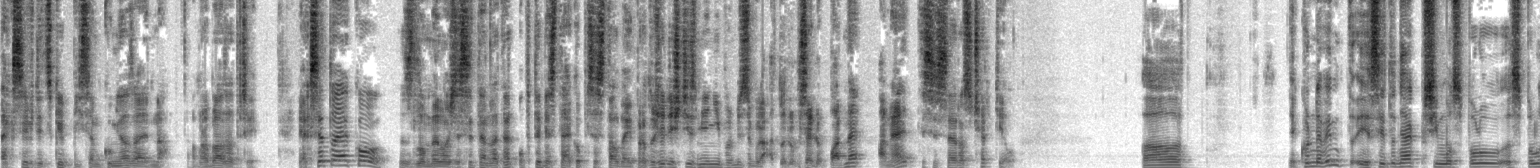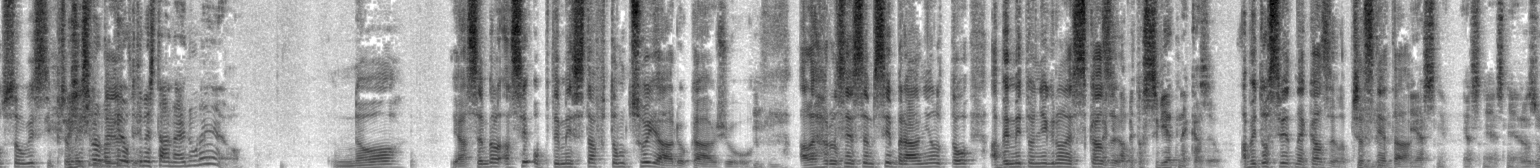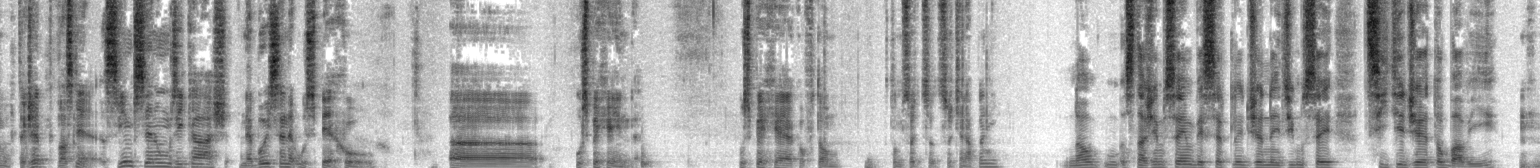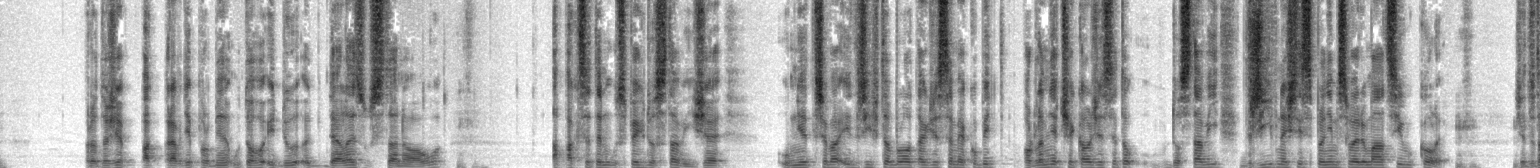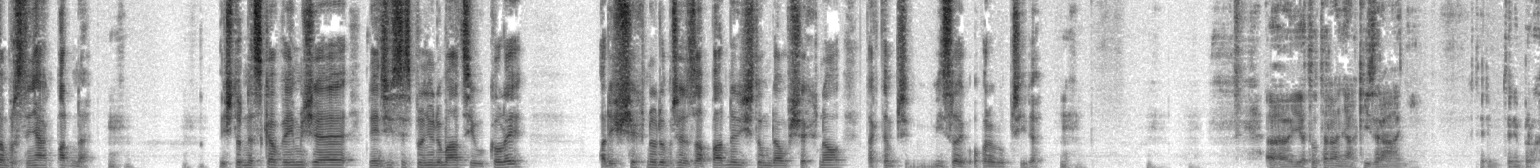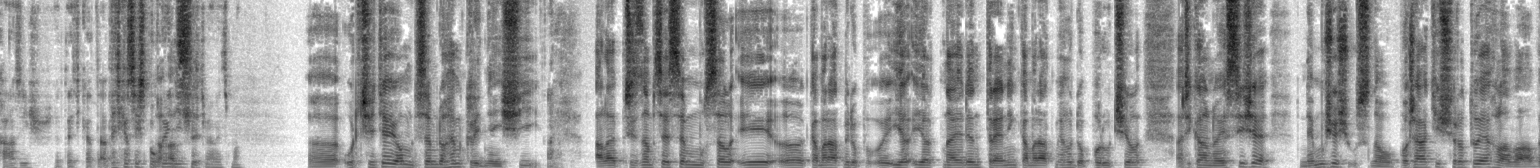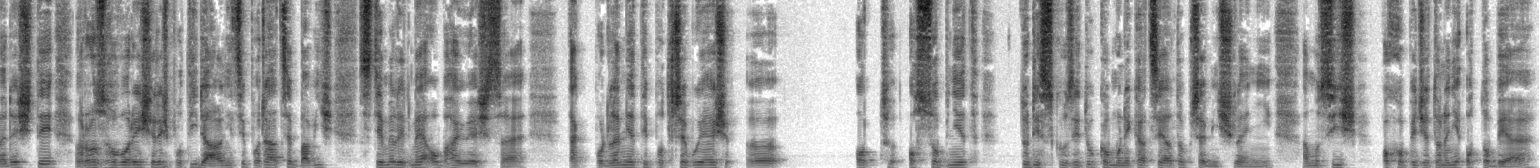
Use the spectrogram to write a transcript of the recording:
tak si vždycky písemku měl za jedna a ona byla za tři. Jak se to jako zlomilo, že si tenhle ten optimista jako přestal být? Protože když ti změní podmínky, a to dobře dopadne, a ne, ty jsi se rozčertil. Uh, jako nevím, jestli to nějak přímo spolu, spolu souvisí. Takže jsi byl velký optimista a najednou ne, jo? No, já jsem byl asi optimista v tom, co já dokážu, mm-hmm. ale hrozně jsem si bránil to, aby mi to někdo neskazil. Aby, aby to svět nekazil. Aby to svět nekazil, přesně mm-hmm. tak. Jasně, jasně, jasně, rozumím. Takže vlastně svým synům říkáš, neboj se neúspěchu, uh, úspěch je jinde. Úspěch je jako v tom, v tom co, co, co tě naplní? No, snažím se jim vysvětlit, že nejdřív musí cítit, že je to baví, mm-hmm protože pak pravděpodobně u toho i déle zůstanou a pak se ten úspěch dostaví, že u mě třeba i dřív to bylo tak, že jsem jakoby podle mě čekal, že se to dostaví dřív, než si splním svoje domácí úkoly. Že to tam prostě nějak padne. Když to dneska vím, že nejdřív si splním domácí úkoly a když všechno dobře zapadne, když tomu dám všechno, tak ten výsledek opravdu přijde. Je to teda nějaký zrání? Kterým, kterým procházíš? Že teďka, a teďka jsi spokojený no, s těmi věcmi? Uh, určitě jo, jsem mnohem klidnější, ano. ale přiznám se, že jsem musel i uh, kamarád mi dopo- jet na jeden trénink, kamarád mi ho doporučil a říkal, no jestliže nemůžeš usnout, pořád ti šrotuje hlava, vedeš ty rozhovory, šedeš po té dálnici, pořád se bavíš s těmi lidmi a obhajuješ se, tak podle mě ty potřebuješ uh, odosobnit tu diskuzi, tu komunikaci a to přemýšlení a musíš pochopit, že to není o tobě,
